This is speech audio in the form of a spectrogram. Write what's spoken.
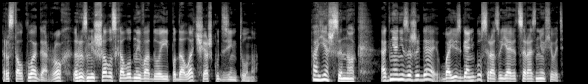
растолкла горох, размешала с холодной водой и подала чашку дзиньтуну. «Поешь, сынок. Огня не зажигаю, боюсь, гоньбу сразу явится разнюхивать.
